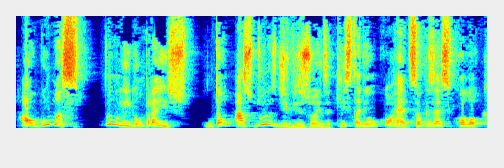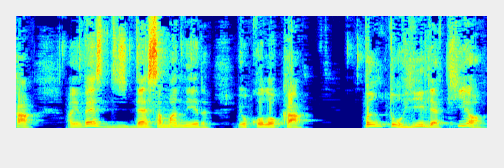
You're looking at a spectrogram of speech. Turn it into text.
Algumas não ligam para isso. Então, as duas divisões aqui estariam corretas. Se eu quisesse colocar, ao invés de, dessa maneira, eu colocar panturrilha aqui, ó,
